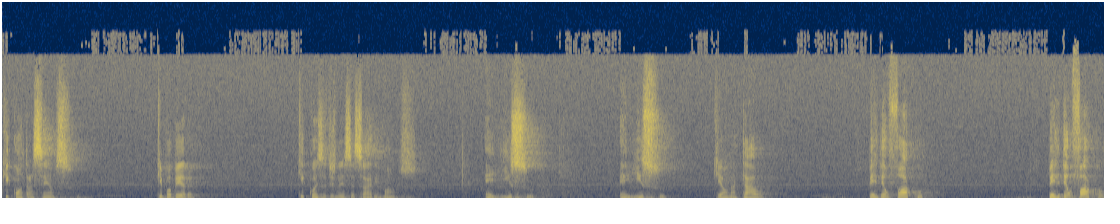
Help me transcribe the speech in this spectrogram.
que contrassenso, que bobeira, que coisa desnecessária, irmãos. É isso, é isso que é o Natal? Perdeu o foco. Perdeu o foco.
